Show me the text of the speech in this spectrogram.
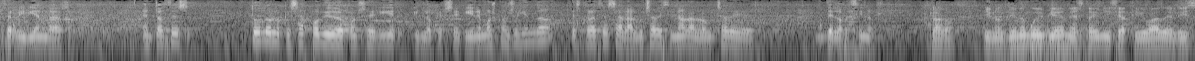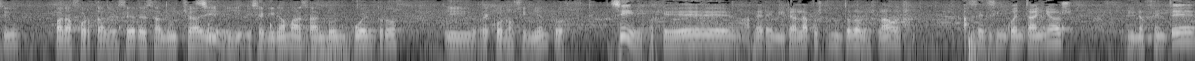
hacer viviendas. Entonces, todo lo que se ha podido conseguir y lo que seguiremos consiguiendo es gracias a la lucha vecinal, a la lucha de, de los vecinos. Claro, y nos viene muy bien esta iniciativa del ICI para fortalecer esa lucha y- Sí. y, y seguir amasando encuentros y reconocimientos. Sí, porque, a ver, en Irala, pues como en todos los lados. Hace 50 años vino gente,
